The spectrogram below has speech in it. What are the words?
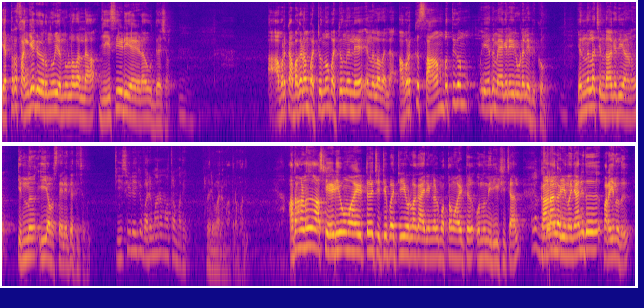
എത്ര സംഖ്യ കയറുന്നു എന്നുള്ളതല്ല ജി സി ഡി എയുടെ ഉദ്ദേശം. അവർക്ക് അപകടം പറ്റുന്നോ പറ്റുന്നില്ലേ എന്നുള്ളതല്ല. അവർക്ക് സാമ്പത്തികം ഏത് മേഖലയിലൂടെ ലഭിക്കും എന്നുള്ള ചിന്താഗതിയാണ് ഇന്ന് ഈ അവസ്ഥയിലേക്ക് എത്തിച്ചത്. ജി സി ഡിക്ക് വരുമാനം മാത്രം മതി. വരുമാനം മാത്രം മതി. അതാണ് ആ സ്റ്റേഡിയവുമായിട്ട് ചുറ്റിപ്പറ്റിയുള്ള കാര്യങ്ങൾ മൊത്തമായിട്ട് ഒന്ന് നിരീക്ഷിച്ചാൽ കാണാൻ കഴിയുന്നത്. ഞാനിത് പറയുന്നത്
